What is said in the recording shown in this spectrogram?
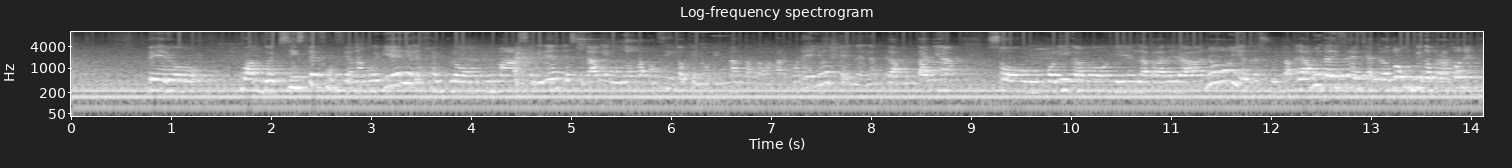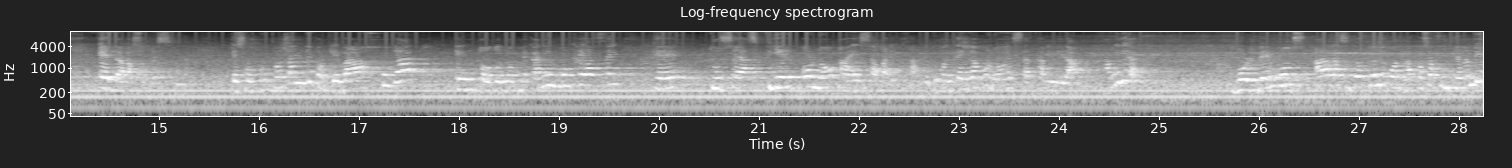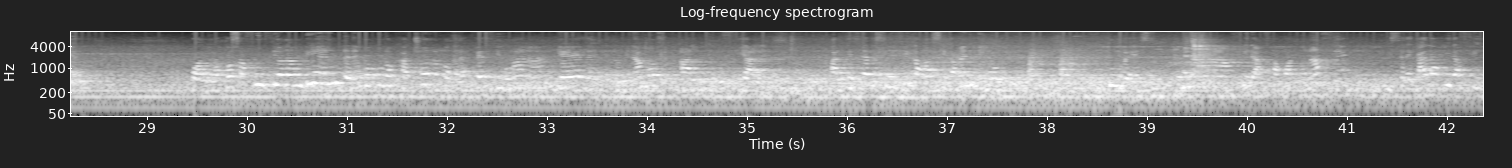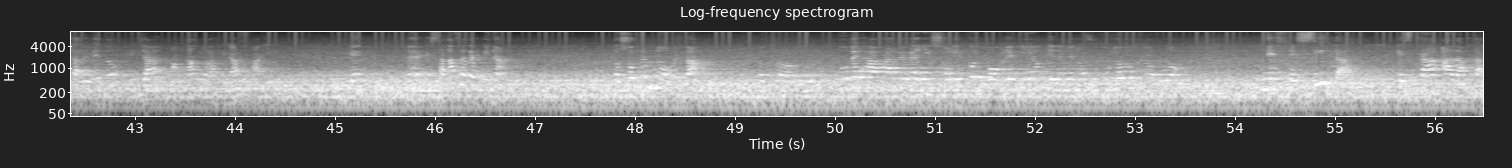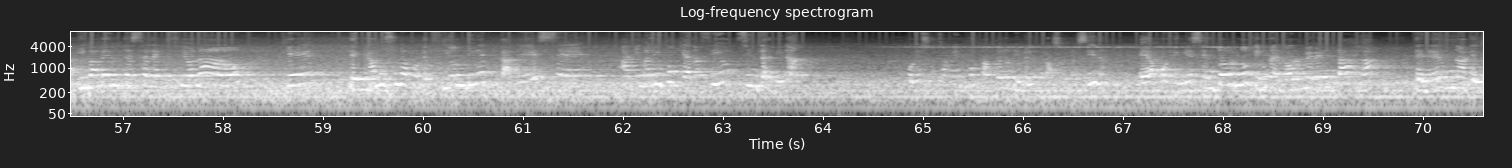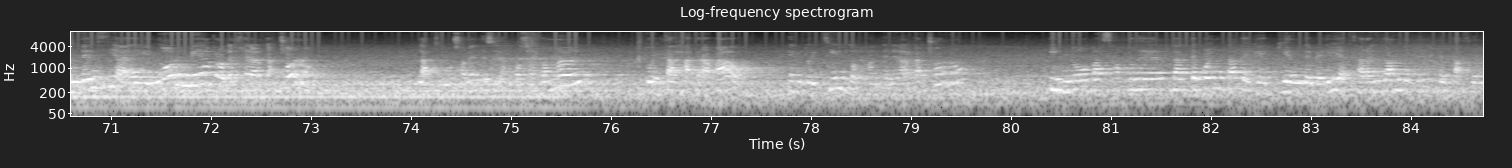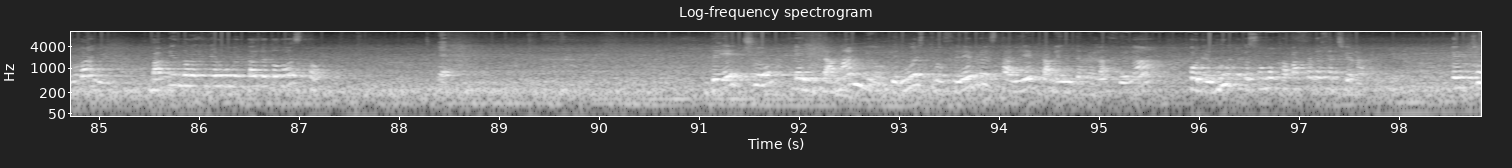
pero cuando existe funciona muy bien, el ejemplo más evidente se da en unos ratoncitos que nos encanta trabajar con ellos, que en la montaña son polígamos y en la pradera no, y el resultado, la única diferencia entre los dos grupitos de ratones es la vasopresina. Eso es muy importante porque va a jugar en todos los mecanismos que hacen que tú seas fiel o no a esa pareja, que tú mantengas o no esa estabilidad familiar. Volvemos a la situación de cuando las cosas funcionan bien. Cuando las cosas funcionan bien, tenemos unos cachorros, de la especie humana, que les denominamos artificiales. Artificiales significa básicamente inútil. Tú ves una jirafa cuando nace y se le cae la jirafita de meto y ya mandando la jirafa ahí. Terminada. Nosotros no, ¿verdad? tú dejas al bebé allí solito y pobre mío tiene menos futuro, no, no. Necesita, está adaptativamente seleccionado que tengamos una protección directa de ese animalito que ha nacido sin terminar. Por eso es también importante los niveles de vasopresina. Eh, pues en ese entorno tiene una enorme ventaja tener una tendencia enorme a proteger al cachorro. Lastimosamente, si las cosas van mal, tú estás atrapado en tu instinto mantener al cachorro y no vas a poder darte cuenta de que quien debería estar ayudándote te está haciendo daño. ¿Vas viendo la línea argumental de todo esto? Bien. De hecho, el tamaño de nuestro cerebro está directamente relacionado con el grupo que somos capaces de gestionar. Esto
